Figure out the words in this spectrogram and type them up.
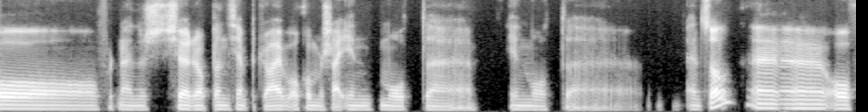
Og 49ers kjører opp en kjempedrive og kommer seg inn mot, eh, inn mot eh, end zone, eh, og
